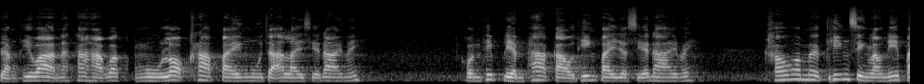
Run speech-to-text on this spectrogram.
อย่างที่ว่านะถ้าหากว่างูลอกคราบไปงูจะอะไรเสียดายไหม คนที่เปลี่ยนผ้าเก่าทิ้งไปจะเสียดายไหมเขาก็ไม่ทิ้งสิ่งเหล่านี้ไป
